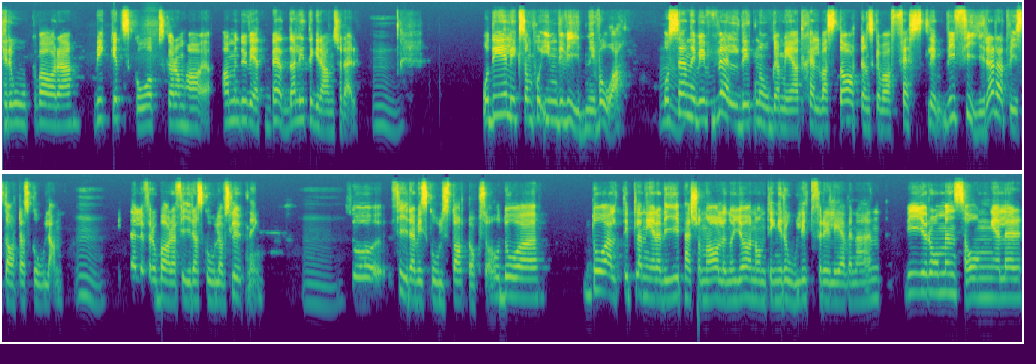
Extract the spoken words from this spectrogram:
krok vara? Vilket skåp ska de ha? Ja, men du vet, bädda lite grann sådär. Mm. Och det är liksom på individnivå. Mm. Och sen är vi väldigt noga med att själva starten ska vara festlig. Vi firar att vi startar skolan Mm. istället för att bara fira skolavslutning. Mm. Så firar vi skolstart också. Och då, då alltid planerar vi i personalen och gör någonting roligt för eleverna. Vi gör om en sång eller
